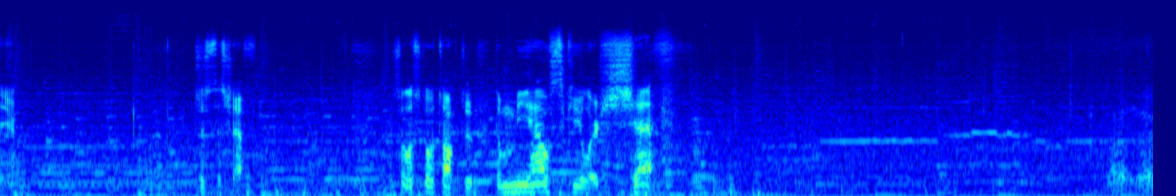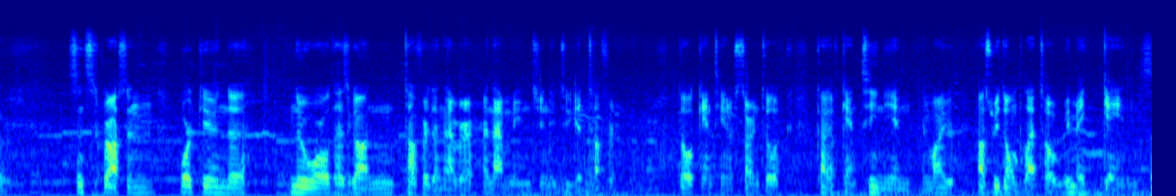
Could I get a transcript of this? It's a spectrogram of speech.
here? Just the chef. So let's go talk to the Meowscular chef. Since crossing, work here in the New World has gotten tougher than ever, and that means you need to get tougher. The old canteen was starting to look kind of cantinian. In my house, we don't plateau, we make gains.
